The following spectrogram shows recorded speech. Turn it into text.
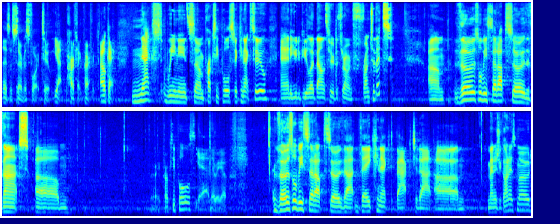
there's a service for it too. Yeah, perfect, perfect. Okay, next we need some proxy pools to connect to and a UDP load balancer to throw in front of it. Um, those will be set up so that, um, proxy pools? Yeah, there we go. Those will be set up so that they connect back to that um, manage containers mode,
